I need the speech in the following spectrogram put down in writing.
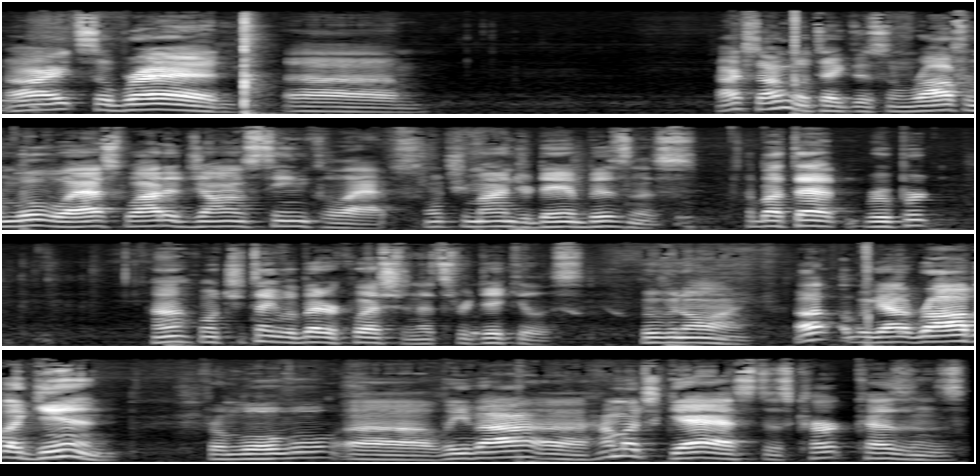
All right, so Brad. Um, actually, I'm going to take this one. Rob from Louisville asks, Why did John's team collapse? Won't you mind your damn business? How about that, Rupert? Huh? Won't you think of a better question? That's ridiculous. Moving on. Oh, we got Rob again from Louisville. Uh, Levi, uh, how much gas does Kirk Cousins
